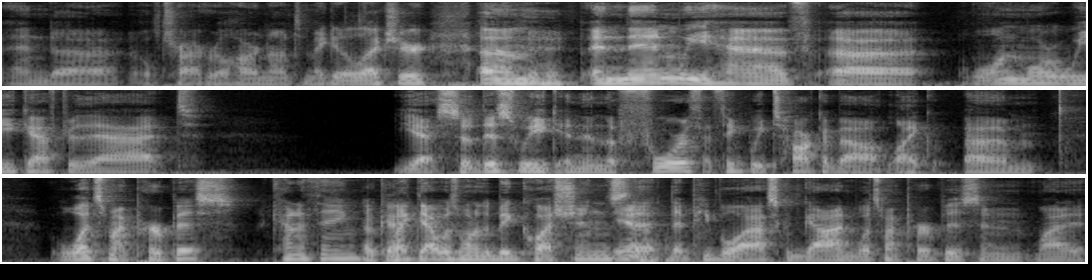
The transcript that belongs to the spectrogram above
And uh, I'll try real hard not to make it a lecture. Um, and then we have uh, one more week after that. Yes. so this week, and then the fourth, I think we talk about like um, what's my purpose kind of thing. Okay. Like that was one of the big questions Yeah. that, that people ask of God. What's my purpose and why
